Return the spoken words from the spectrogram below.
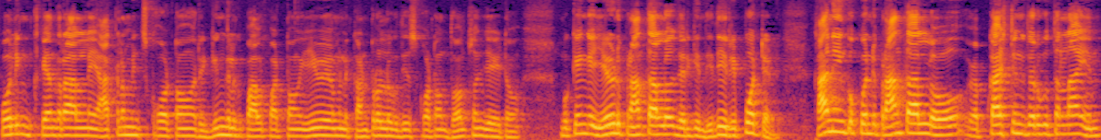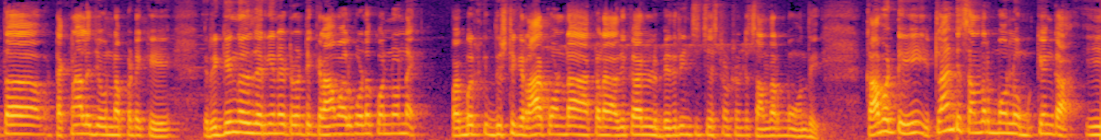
పోలింగ్ కేంద్రాలని ఆక్రమించుకోవటం రిగ్గింగ్లకు పాల్పడటం ఈవీఎంని కంట్రోల్లోకి తీసుకోవటం ధ్వంసం చేయటం ముఖ్యంగా ఏడు ప్రాంతాల్లో జరిగింది. ఇది రిపోర్టెడ్. కానీ ఇంకో కొన్ని ప్రాంతాల్లో వెబ్కాస్టింగ్ జరుగుతున్నా ఎంత టెక్నాలజీ ఉన్నప్పటికీ రిగ్గింగ్లు జరిగినటువంటి గ్రామాలు కూడా కొన్ని ఉన్నాయి. పబ్లిక్ దృష్టికి రాకుండా అక్కడ అధికారులు బెదిరించి చేసినటువంటి సందర్భం ఉంది. కాబట్టి ఇట్లాంటి సందర్భంలో ముఖ్యంగా ఈ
